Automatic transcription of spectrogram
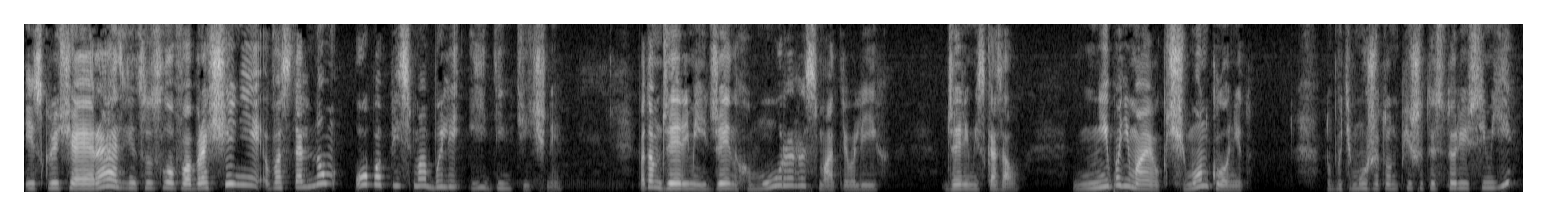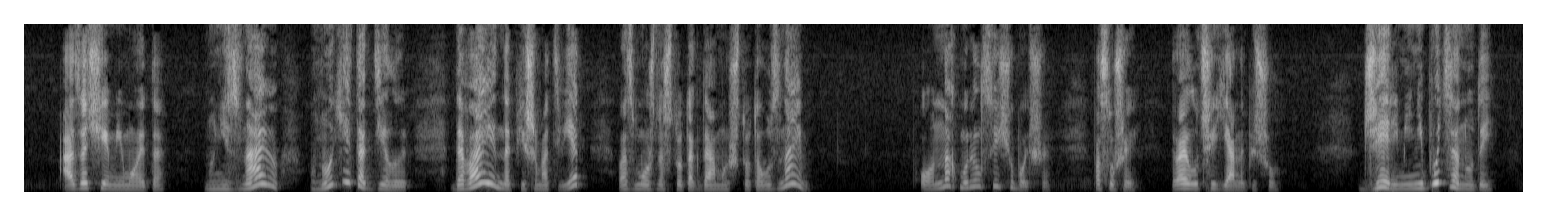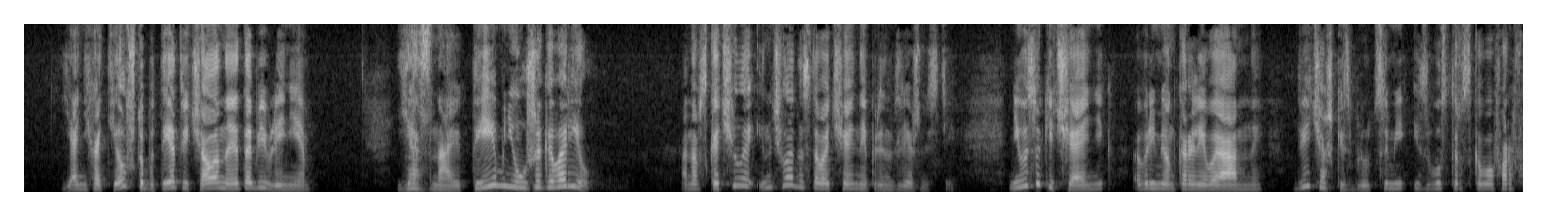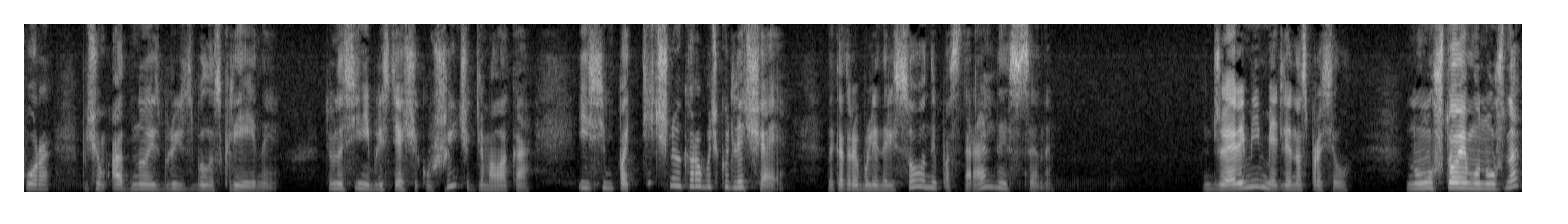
Исключая разницу слов в обращении, в остальном оба письма были идентичны. Потом Джереми и Джейн хмуро рассматривали их. Джереми сказал, «Не понимаю, к чему он клонит». «Ну, быть может, он пишет историю семьи? А зачем ему это?» «Ну, не знаю. Многие так делают. Давай напишем ответ. Возможно, что тогда мы что-то узнаем». Он нахмурился еще больше. «Послушай, давай лучше я напишу». «Джереми, не будь занудой. Я не хотел, чтобы ты отвечала на это объявление. Я знаю, ты мне уже говорил. Она вскочила и начала доставать чайные принадлежности. Невысокий чайник времен королевы Анны, две чашки с блюдцами из вустерского фарфора, причем одно из блюдец было склеенное, темно-синий блестящий кувшинчик для молока и симпатичную коробочку для чая, на которой были нарисованы пасторальные сцены. Джереми медленно спросил, «Ну, что ему нужно?»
